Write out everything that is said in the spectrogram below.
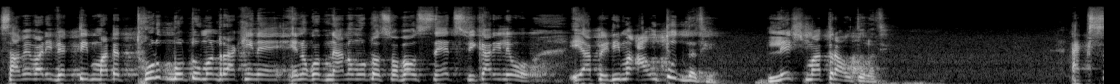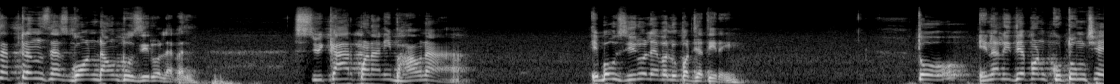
સામેવાળી વ્યક્તિ માટે થોડુંક મોટું મન રાખીને એનો કોઈક નાનો મોટો સ્વભાવ સહેજ સ્વીકારી લેવો, એ આ પેઢીમાં આવતું જ નથી. લેશ માત્ર આવતું નથી. Acceptance has gone down to zero level સ્વીકારપણાની ભાવના એ બહુ ઝીરો લેવલ ઉપર જતી રહી. તો એના લીધે પણ કુટુંબ છે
